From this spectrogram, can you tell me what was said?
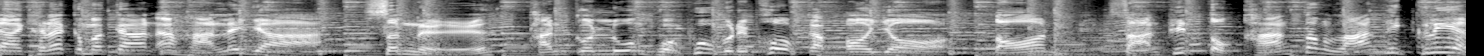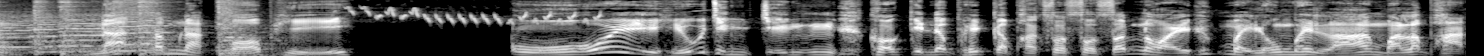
งานคณะกรรมการอาหารและยา เสนอทันกลลวงห่วงผู้บริโภคกับออยตอนสารพิษตกค้างต้องล้างให้เกลี้ยง ณตำหนักหมอผี โอ้ย หิวจริง ๆ ขอกินน้ำพริกกับผักสดๆสักหน่อย ไม่ลงไม่ล้างมาละผัก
